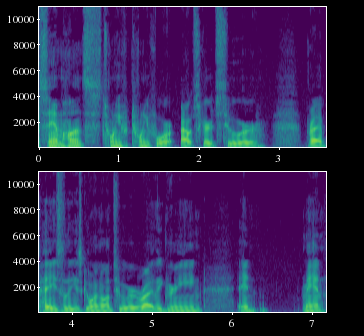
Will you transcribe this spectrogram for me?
Sam Hunt's 2024 Outskirts tour. Brad Paisley's going on tour. Riley Green, and man,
